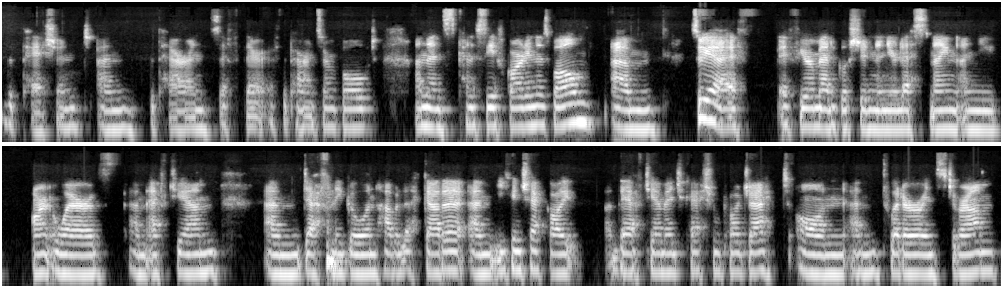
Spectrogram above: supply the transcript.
the patient and the parents if they're if the parents are involved, and then kind of safeguarding as well. Um, so yeah, if if you're a medical student and you're listening and you aren't aware of um, FGM, um, definitely go and have a look at it. Um, you can check out the FGM Education Project on um, Twitter or Instagram,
